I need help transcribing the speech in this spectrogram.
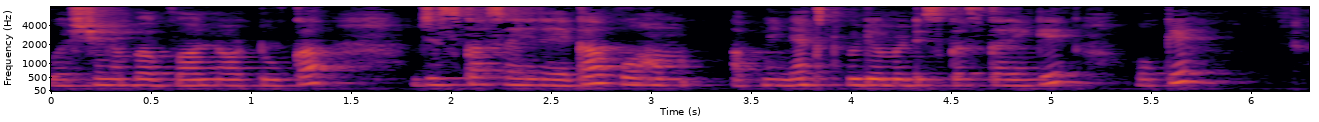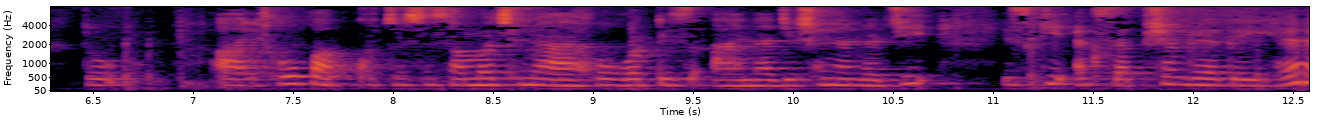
क्वेश्चन नंबर वन और टू का। जिसका सही रहेगा वो हम अपनी नेक्स्ट वीडियो में डिस्कस करेंगे ओके तो आई होप आपको जैसे समझ में आया हो व्हाट इज़ आयनाइजेशन एनर्जी इसकी एक्सेप्शन रह गई है।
